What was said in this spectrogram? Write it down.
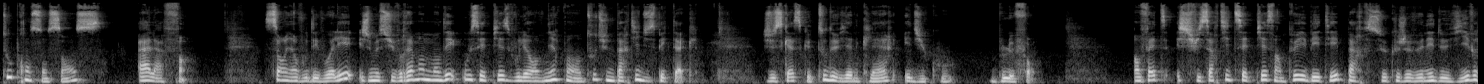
tout prend son sens à la fin. Sans rien vous dévoiler, je me suis vraiment demandé où cette pièce voulait en venir pendant toute une partie du spectacle, jusqu'à ce que tout devienne clair et du coup bluffant. En fait, je suis sortie de cette pièce un peu hébétée par ce que je venais de vivre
